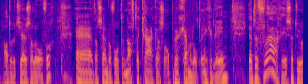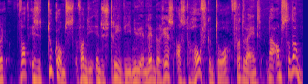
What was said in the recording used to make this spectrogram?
hadden we het juist al over. dat zijn bijvoorbeeld de naftakrakers op Gemmelot en Geleen. Ja, de vraag is natuurlijk, wat is de toekomst van die industrie die nu in Limburg is... als het hoofdkantoor verdwijnt naar Amsterdam?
